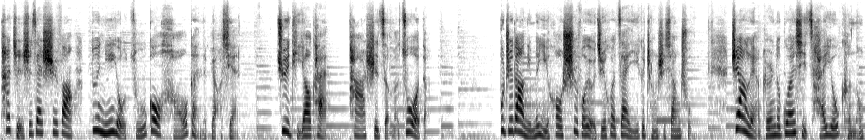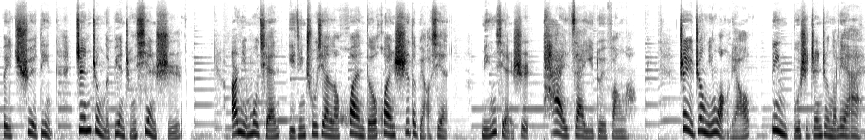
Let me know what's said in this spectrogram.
他只是在释放对你有足够好感的表现，具体要看他是怎么做的。不知道你们以后是否有机会在一个城市相处，这样两个人的关系才有可能被确定，真正的变成现实。而你目前已经出现了患得患失的表现，明显是太在意对方了。这也证明网聊并不是真正的恋爱，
